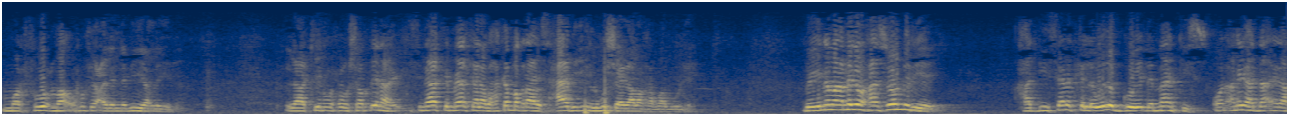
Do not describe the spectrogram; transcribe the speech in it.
marfuuc maa rufica ila nabiy la yihi laakin wuxuu shardinahay isnaadka meel kaleba haka maqnaayo saxaabigii in lagu sheegaa la rabaa buu leeyahy baynama anaga waxaan soo miriyey haddii sanadka lawada gooyo dhammaantiis oon aniga haddaan ina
